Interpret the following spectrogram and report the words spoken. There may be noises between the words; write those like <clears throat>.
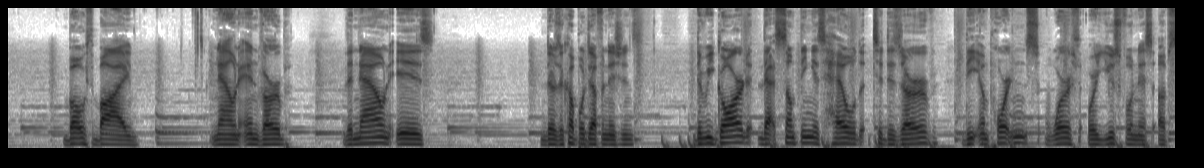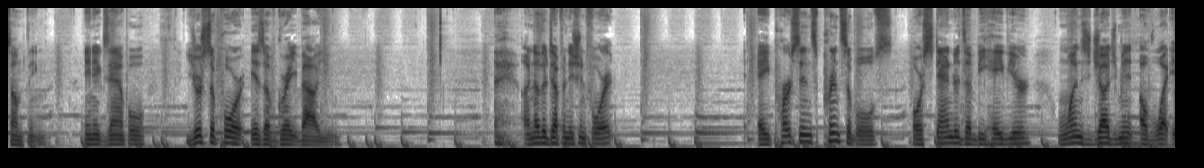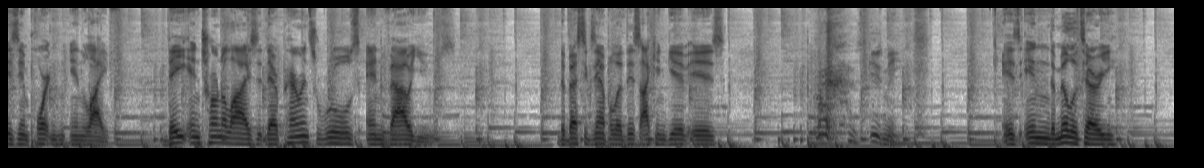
both by noun and verb. The noun is there's a couple definitions. The regard that something is held to deserve, the importance, worth, or usefulness of something. An example, your support is of great value. <clears throat> Another definition for it a person's principles or standards of behavior, one's judgment of what is important in life. They internalize their parents' rules and values. The best example of this I can give is <coughs> excuse me is in the military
